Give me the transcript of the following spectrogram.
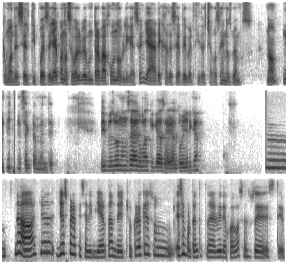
Como decía el tipo ese. Ya cuando se vuelve un trabajo, una obligación, ya deja de ser divertido, chavos. Ahí nos vemos, ¿no? Exactamente. Y pues bueno, no sé, ¿algo más que quieras agregar tú, Erika? No, yo, yo espero que se diviertan. De hecho, creo que es un es importante tener videojuegos. Es, este,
